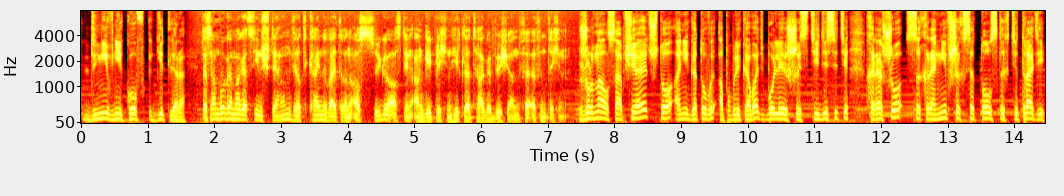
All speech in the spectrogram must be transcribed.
дневников Гитлера. Das Hamburger Magazin Stern wird keine weiteren Auszüge aus den angeblichen Hitler-Tagebüchern veröffentlichen. Журнал сообщает, что они готовы опубликовать более 60 хорошо сохранившихся толстых тетрадей,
